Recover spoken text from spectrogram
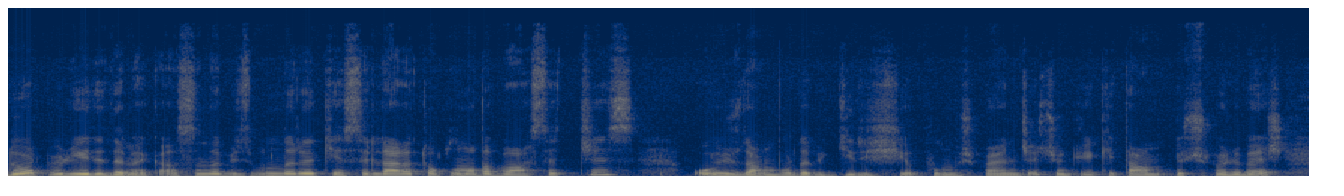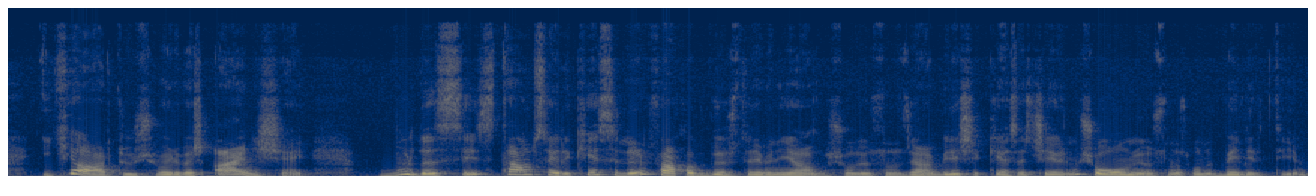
4 bölü 7 demek. Aslında biz bunları kesirlerle toplamada bahsedeceğiz. O yüzden burada bir giriş yapılmış bence. Çünkü 2 tam 3 bölü 5. 2 artı 3 bölü 5 aynı şey. Burada siz tam sayılı kesirlerin farklı bir gösterimini yazmış oluyorsunuz. Yani bileşik kesre çevirmiş olmuyorsunuz. Bunu belirteyim.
